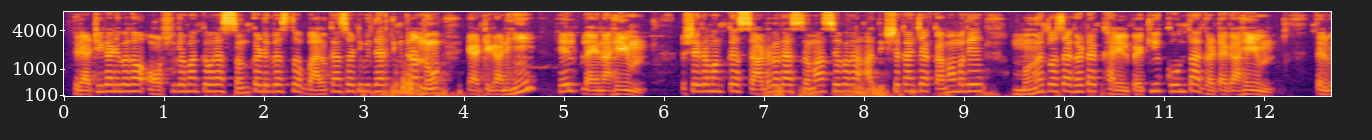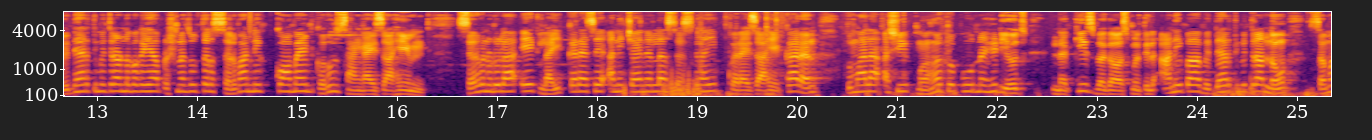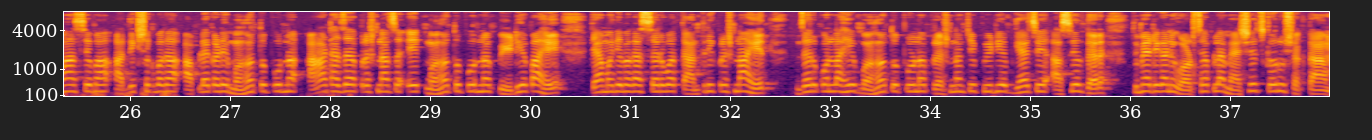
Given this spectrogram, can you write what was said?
तर या ठिकाणी बघा ऑप्शन क्रमांक बघा संकटग्रस्त बालकांसाठी विद्यार्थी मित्रांनो या ठिकाणी ही हेल्पलाईन आहे. प्रश्न क्रमांक साठ बघा समाजसेवक अधीक्षकांच्या कामामध्ये महत्त्वाचा घटक खालीलपैकी कोणता घटक आहे? तर विद्यार्थी मित्रांनो बघा या प्रश्नाचं उत्तर सर्वांनी कॉमेंट करून सांगायचं आहे. सर्व व्हिडिओला एक लाईक करायचं आहे आणि चॅनलला सबस्क्राईब करायचं आहे. कारण तुम्हाला अशी महत्त्वपूर्ण व्हिडिओज नक्कीच बघावास मिळतील. आणि पहा विद्यार्थी मित्रांनो समाजसेवा अधीक्षक बघा आपल्याकडे महत्त्वपूर्ण आठ हजार प्रश्नाचं एक महत्त्वपूर्ण पी डी एफ आहे. त्यामध्ये बघा सर्व तांत्रिक प्रश्न आहेत. जर कोणाला हे महत्त्वपूर्ण प्रश्नांचे पी डी एफ घ्यायचे असेल तर तुम्ही या ठिकाणी व्हॉट्सअपला मेसेज करू शकता.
